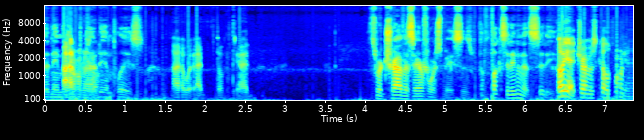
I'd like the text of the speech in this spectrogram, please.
the name of that goddamn place. I would I don't think I'd. It's where Travis Air Force Base is. What the fuck's the name of that city? Oh yeah, Travis, California.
